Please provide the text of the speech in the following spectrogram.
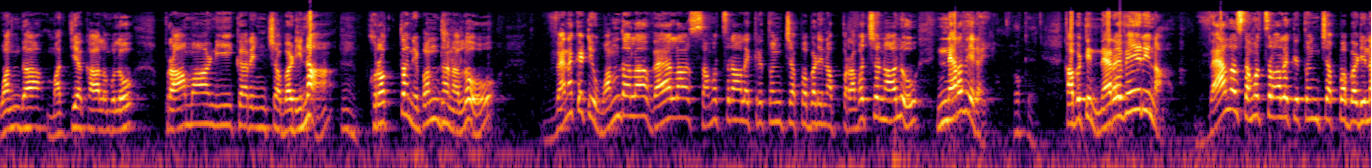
వంద మధ్య కాలములో ప్రామాణీకరించబడిన క్రొత్త నిబంధనలో వెనకటి వందల వేల సంవత్సరాల క్రితం చెప్పబడిన ప్రవచనాలు నెరవేరాయి. ఓకే. కాబట్టి నెరవేరిన వేల సంవత్సరాల క్రితం చెప్పబడిన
